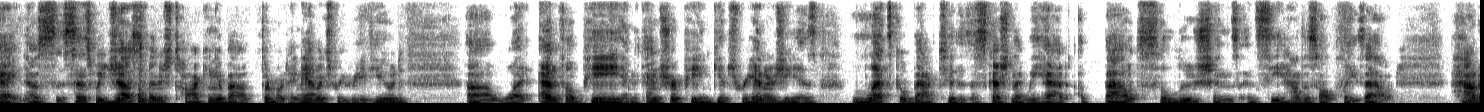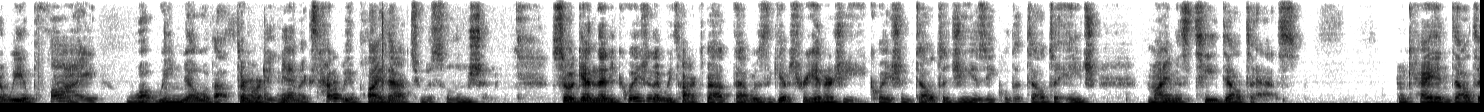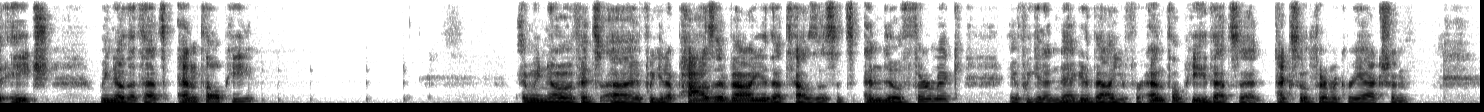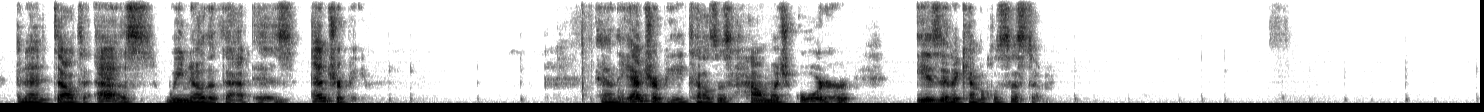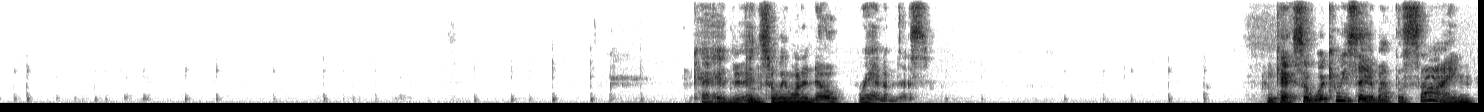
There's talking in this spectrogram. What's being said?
Okay, now since we just finished talking about thermodynamics, we reviewed uh, what enthalpy and entropy and Gibbs free energy is, let's go back to the discussion that we had about solutions and see how this all plays out. How do we apply what we know about thermodynamics? How do we apply that to a solution? So again, that equation that we talked about, that was the Gibbs free energy equation. Delta G is equal to delta H minus T delta S. Okay, and delta H, we know that that's enthalpy. And we know if it's uh, if we get a positive value, that tells us it's endothermic. If we get a negative value for enthalpy, that's an exothermic reaction. And then delta S, we know that that is entropy. And the entropy tells us how much order is in a chemical system. Okay, and, and so we want to know randomness. Okay, so what can we say about the sign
